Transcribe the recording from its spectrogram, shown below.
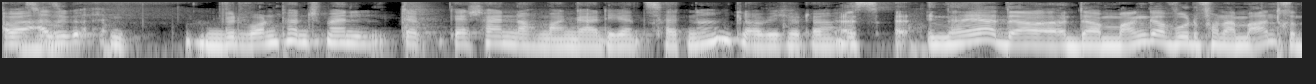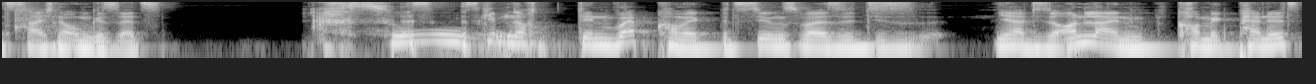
Aber also, also wird One Punch Man, der, der scheint noch Manga die ganze Zeit, ne? Glaube ich, oder? Es, äh, naja, der, der Manga wurde von einem anderen Zeichner umgesetzt. Ach so. Es, es gibt noch den Webcomic, beziehungsweise diese, ja, diese Online-Comic-Panels.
